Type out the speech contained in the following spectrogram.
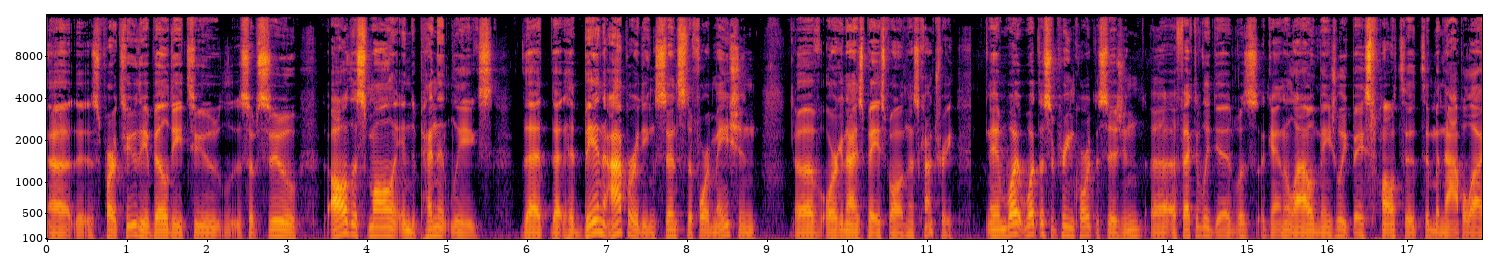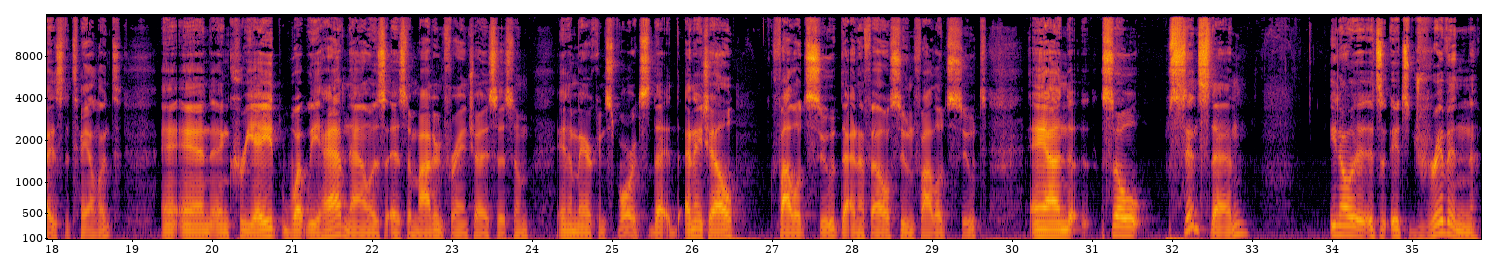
uh, as part two, the ability to subsue all the small independent leagues that that had been operating since the formation of organized baseball in this country. And what, what the Supreme Court decision uh, effectively did was, again, allow Major League Baseball to, to monopolize the talent and, and, create what we have now as, as the modern franchise system in American sports. The NHL followed suit, the NFL soon followed suit. And so since then, you know, it's it's driven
